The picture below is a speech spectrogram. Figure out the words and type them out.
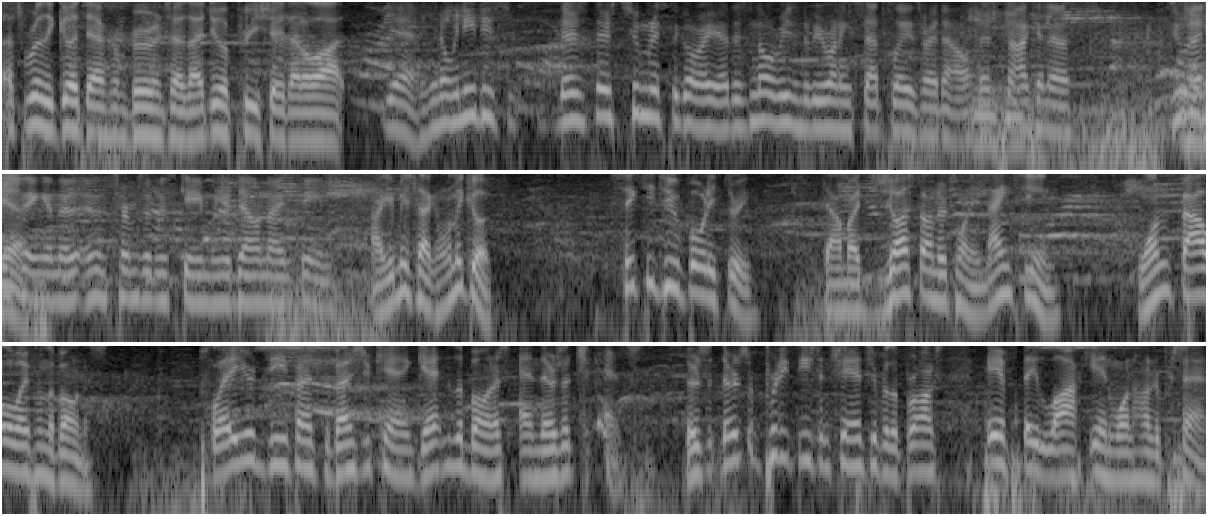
That's really good there from Bruintjes. I do appreciate that a lot. Yeah, you know, we need these. There's there's two minutes to go right here. There's no reason to be running set plays right now. That's not going to do Yeah. anything in, the, in terms of this game when you're down 19. All right, give me a second. Let me cook. 62-43. Down by just under 20. 19. One foul away from the bonus. Play your defense the best you can, get into the bonus, and there's a chance. There's a, there's a pretty decent chance here for the Broncs if they lock in 100%.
